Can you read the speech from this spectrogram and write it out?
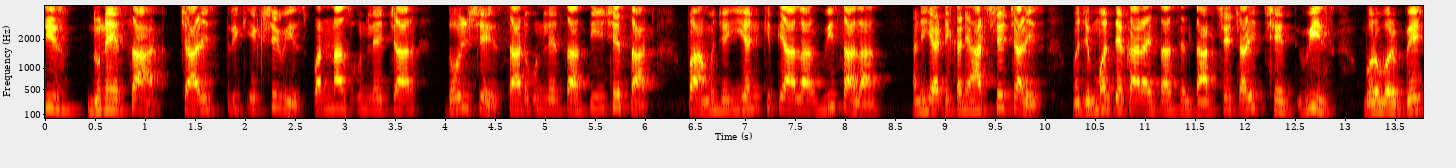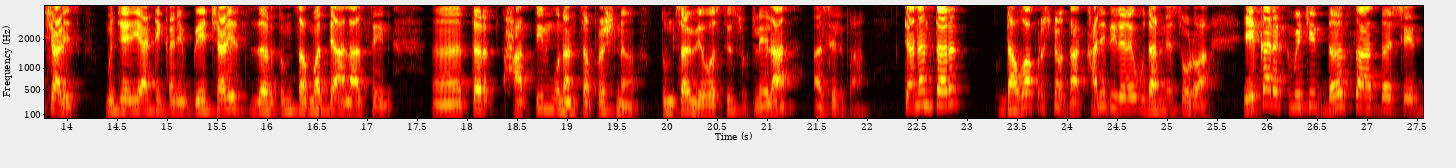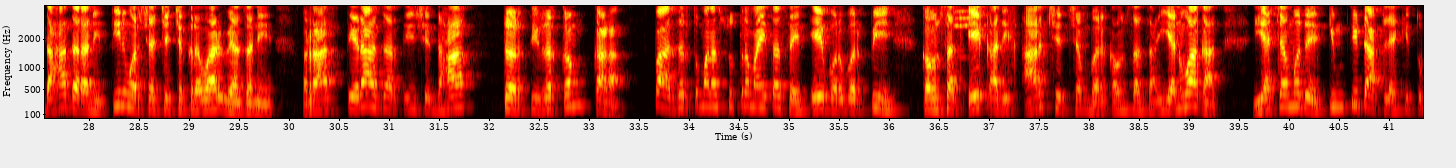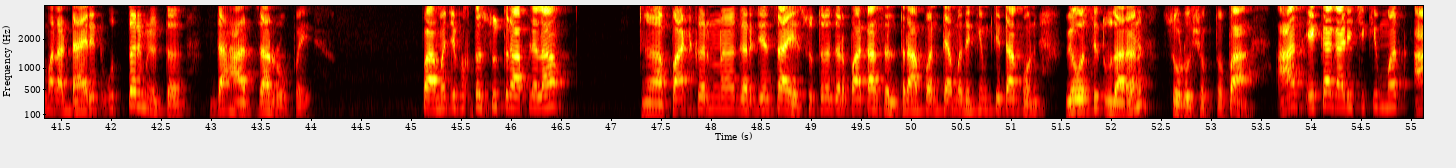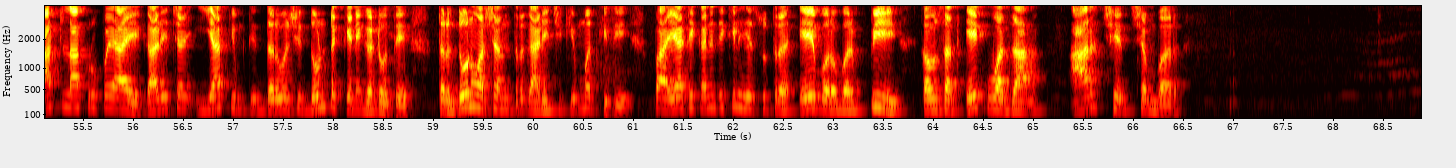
तीस दुने साठ चाळीस त्रिक एकशे वीस पन्नास गुणले चार दोनशे साठ गुणले सात तीनशे साठ. पहा म्हणजे यन किती आला? वीस आला. आणि या ठिकाणी आठशे चाळीस. म्हणजे मध्य काढायचं असेल तर आठशे चाळीस छेद वीस बरोबर बेचाळीस. म्हणजे या ठिकाणी बेचाळीस जर तुमचा मध्य आला असेल तर हा तीन गुणांचा प्रश्न तुमचा व्यवस्थित सुटलेला असेल पहा. त्यानंतर दहावा प्रश्न होता खाली दिलेले उदाहरणे सोडवा. एका रकमेची दस सात दशे दहा दराने तीन वर्षाचे चक्रवाढ व्याजाने रास तेरा हजार तीनशे दहा तर ती रक्कम काढा. पहा जर तुम्हाला सूत्र माहीत असेल ए बरोबर पी कंसात एक अधिक आर छेद शंभर कंसाचा यनवा घात याच्यामध्ये किमती टाकल्या की तुम्हाला डायरेक्ट उत्तर मिळतं दहा हजार रुपये. पहा म्हणजे फक्त सूत्र आपल्याला पाठ करणं गरजेचं आहे. सूत्र जर पाठ असेल तर आपण त्यामध्ये किमती टाकून व्यवस्थित उदाहरण सोडू शकतो. पहा आज एका गाडीची किंमत आठ लाख रुपये आहे. गाडीच्या या किमतीत दरवर्षी दोन टक्क्याने घट होते. तर दोन वर्षानंतर गाडीची किंमत किती? पहा या ठिकाणी देखील हे सूत्र ए बरोबर पी कंसात एक वजा आर छेद शंभर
